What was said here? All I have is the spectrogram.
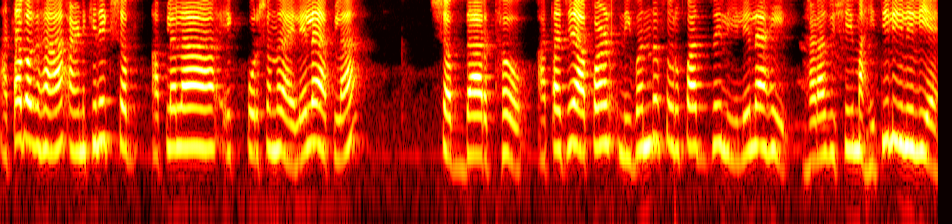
आता बघा आणखीन एक शब्द आपल्याला एक पोर्शन राहिलेला आहे आपला. शब्दार्थ. आता जे आपण निबंध स्वरूपात जे लिहिलेलं आहे झाडाविषयी माहिती लिहिलेली आहे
